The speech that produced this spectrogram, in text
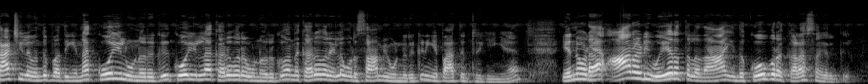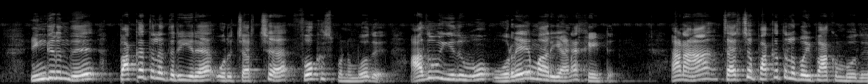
காட்சியில் வந்து பார்த்தீங்கன்னா கோயில் ஒன்று இருக்குது கோயில்னால் கருவறை ஒன்று இருக்கும். அந்த கருவறையில் ஒரு சாமி ஒன்று இருக்குது நீங்கள் பார்த்துட்ருக்கீங்க என்னோடய ஆறடி உயரத்தில் தான் இந்த கோபுர கலசம் இருக்குது இங்கிருந்து பக்கத்தில் தெரிகிற ஒரு சர்ச்சை ஃபோக்கஸ் பண்ணும்போது அதுவும் இதுவும் ஒரே மாதிரியான ஹைட்டு ஆனால் சர்ச்சை பக்கத்தில் போய் பார்க்கும்போது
